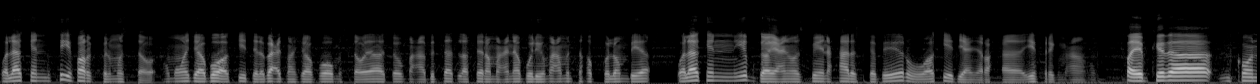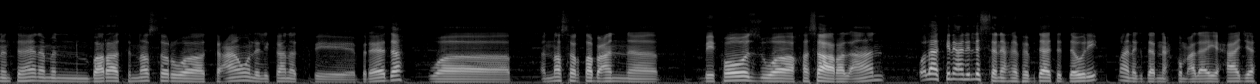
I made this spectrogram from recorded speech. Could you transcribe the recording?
ولكن في فرق في المستوى. هم ما جابوه أكيد إلا بعد ما شافوه مستوياته مع بالذات الأخيرة مع نابولي ومع منتخب كولومبيا. ولكن يبقى يعني وسبينا حارس كبير وأكيد يعني راح يفرق معاهم. طيب كذا نكون انتهينا من مباراة النصر والتعاون اللي كانت في بريدة. والنصر طبعا آه، بفوز وخسارة الآن. ولكن يعني لسه نحن في بداية الدوري ما نقدر نحكم على أي حاجة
